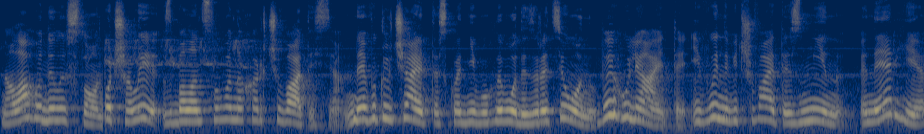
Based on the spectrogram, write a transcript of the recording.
налагодили сон, почали збалансовано харчуватися, не виключаєте складні вуглеводи з раціону, ви гуляєте і ви не відчуваєте змін енергії,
